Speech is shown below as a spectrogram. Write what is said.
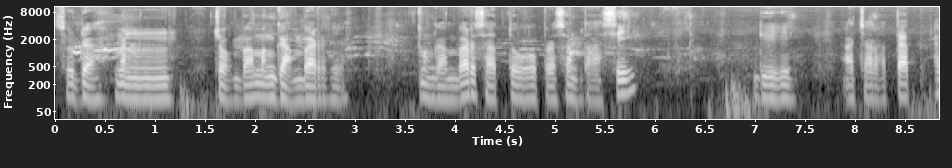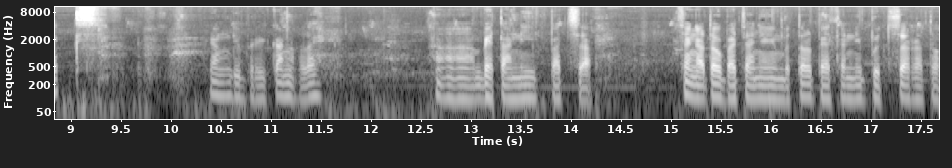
sudah mencoba menggambar ya, menggambar satu presentasi di acara TEDx yang diberikan oleh uh, Bethany Butzer. Saya nggak tahu bacanya yang betul Bethany Butzer atau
